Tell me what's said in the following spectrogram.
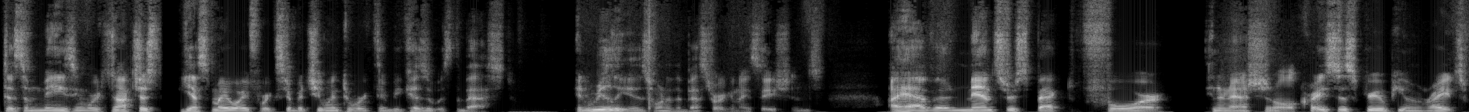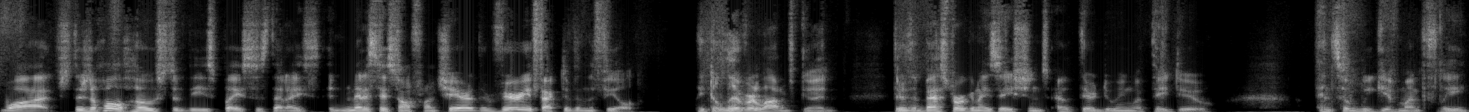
does amazing work. It's not just, yes, my wife works there, but she went to work there because it was the best. It really is one of the best organizations. I have immense respect for International Crisis Group, Human Rights Watch. There's a whole host of these places that I, Médecins Sans Frontières, they're very effective in the field. They deliver a lot of good. They're the best organizations out there doing what they do. And so we give monthly.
